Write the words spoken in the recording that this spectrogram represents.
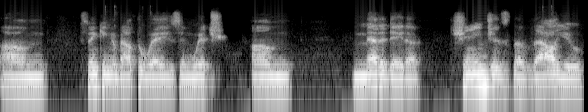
Um, thinking about the ways in which um, metadata changes the value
